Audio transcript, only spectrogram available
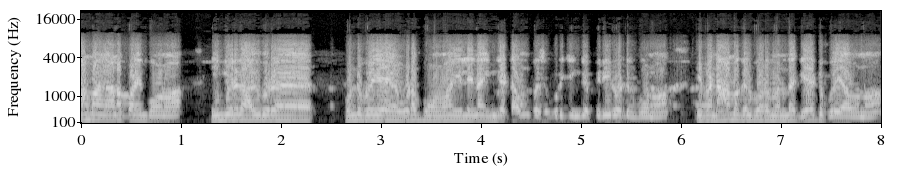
ஆமாங்க அலப்பாளையம் போகணும். இங்க இருந்து அதுக்கு ஒரு கொண்டு போய் விட போகணும். இல்லைன்னா இங்க டவுன் பஸ் பிடிச்சி இங்க பெரிய ரோட்டுக்கு போகணும். இப்ப நாமக்கல் போற மாதிரி இருந்தா கேட்டு போய் ஆகணும்.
